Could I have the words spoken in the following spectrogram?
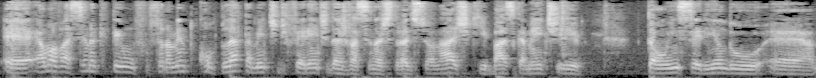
é, é uma vacina que tem um funcionamento completamente diferente das vacinas tradicionais, que basicamente estão inserindo é,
